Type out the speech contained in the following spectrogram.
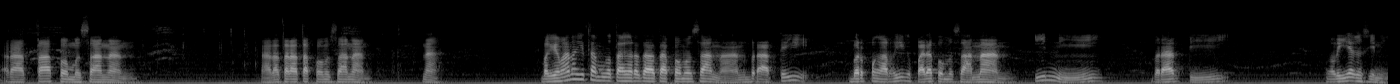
rata pemesanan. Nah, rata-rata pemesanan. Nah, bagaimana kita mengetahui rata-rata pemesanan? Berarti berpengaruh kepada pemesanan. Ini berarti ngelinya ke sini.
